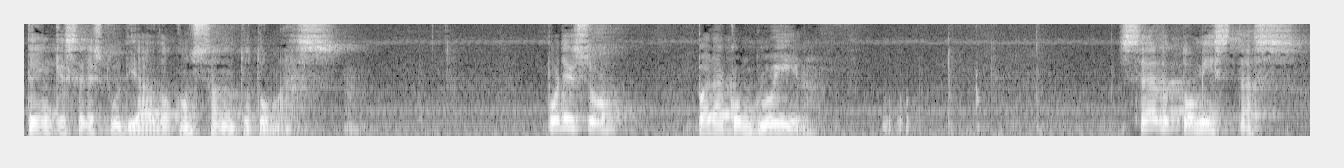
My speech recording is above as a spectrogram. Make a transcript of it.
tem que ser estudado com Santo Tomás. Por isso, para concluir, ser tomistas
